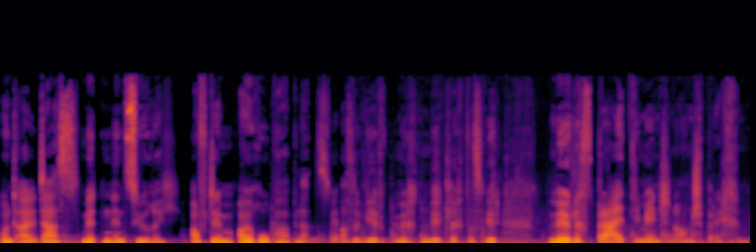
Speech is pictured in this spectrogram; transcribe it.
Und all das mitten in Zürich, auf dem Europaplatz. Also wir möchten wirklich, dass wir möglichst breit die Menschen ansprechen.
